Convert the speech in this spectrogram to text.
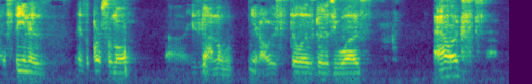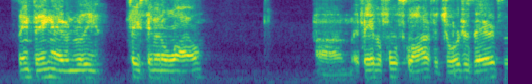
I've seen his his arsenal. Uh, he's gotten, a, you know, he's still as good as he was. Alex, same thing. I haven't really faced him in a while. Um, if they have a full squad, if George is there, it's a,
